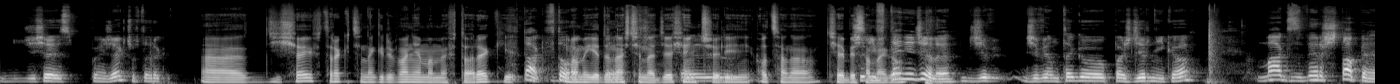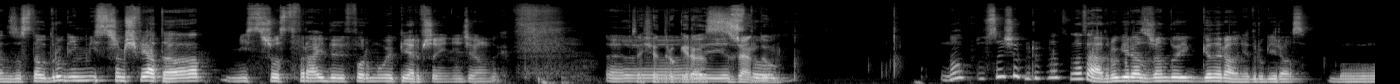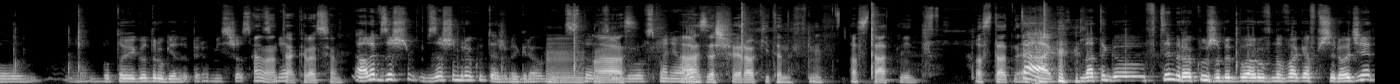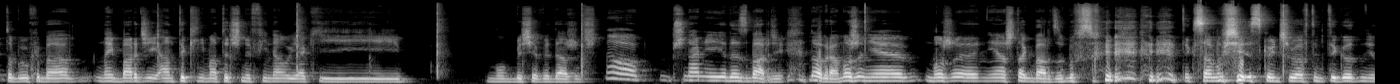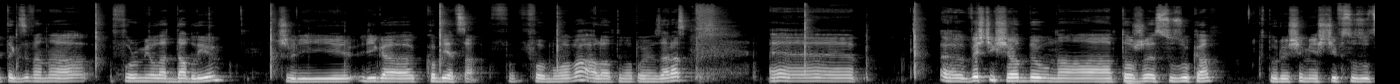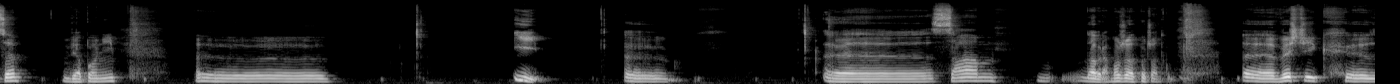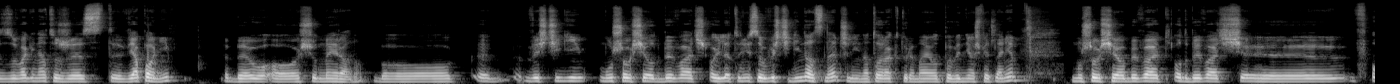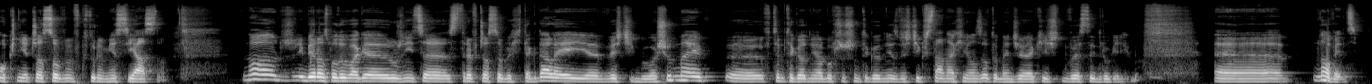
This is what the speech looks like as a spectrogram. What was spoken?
dzisiaj jest poniedziałek czy wtorek? A dzisiaj w trakcie nagrywania mamy wtorek. Tak, wtorek. Mamy 11 tak. na 10, yy, czyli ocena ciebie czyli samego. w tę niedzielę, 9 października, Max Verstappen został drugim mistrzem świata mistrzostw rajdy Formuły pierwszej niedzielnych. W sensie drugi raz z rzędu. No, w sensie, no, no tak, drugi raz z rzędu i generalnie drugi raz, bo, no, bo to jego drugie dopiero mistrzostwo. A no tak, racja. Ale w, zesz w zeszłym roku też wygrał, więc mm, to a, było wspaniałe. A, zeszły rok i ten ostatni. Ostatni. Tak, dlatego w tym roku, żeby była równowaga w przyrodzie, to był chyba najbardziej antyklimatyczny finał, jaki mógłby się wydarzyć. No, przynajmniej jeden z bardziej. Dobra, może nie, może nie aż tak bardzo, bo sumie tak samo się skończyła w tym tygodniu tak zwana Formula W, czyli Liga Kobieca formułowa, ale o tym opowiem zaraz. Eee, wyścig się odbył na torze Suzuka, który się mieści w Suzuce w Japonii. Eee, I E, sam. Dobra, może od początku. E, wyścig e, z uwagi na to, że jest w Japonii, był o 7 rano, bo wyścigi muszą się odbywać, o ile to nie są wyścigi nocne, czyli na torach, które mają odpowiednie oświetlenie, muszą się odbywać, odbywać w oknie czasowym, w którym jest jasno. No, czyli biorąc pod uwagę różnice stref czasowych i tak dalej, wyścig było o siódmej, e, w tym tygodniu albo w przyszłym tygodniu jest wyścig w Stanach i on to będzie o jakiejś 22 chyba. E, no więc.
